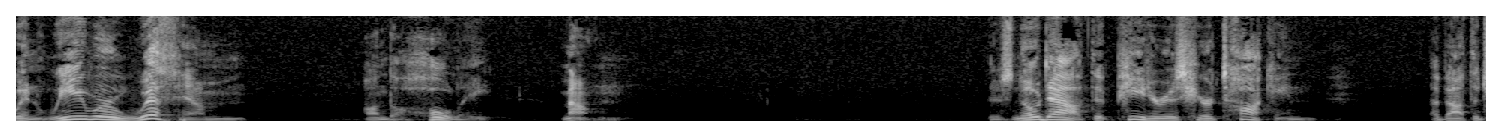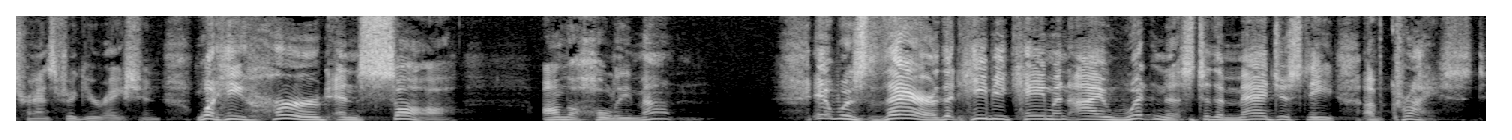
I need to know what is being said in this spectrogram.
when we were with him on the holy mountain. There's no doubt that Peter is here talking about the transfiguration, what he heard and saw on the holy mountain. It was there that he became an eyewitness to the majesty of Christ.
